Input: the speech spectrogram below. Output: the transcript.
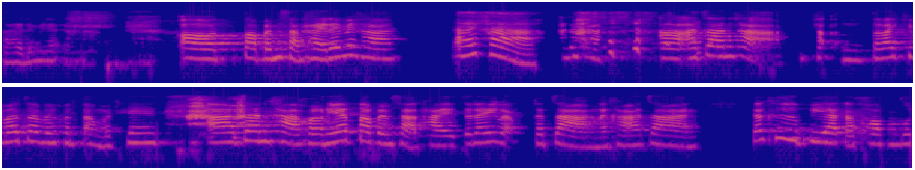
ภาษาไทยได้ไหมเนี่ยเอ่อตอบเป็นภาษาไทยได้ไหมคะ ได้ค่ะอันนี้ค่ะอ่าอาจารย์ค่ะถ้าตอนแรกคิดว่าอาจารย์เป็นคนต่างประเทศอ่าอาจารย์ค่ะ ขออนุญาตตอบเป็นภาษาไทยจะได้แบบกระจ่างนะคะ อาจารย์ ก็คือเบียร์กับคอมบู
